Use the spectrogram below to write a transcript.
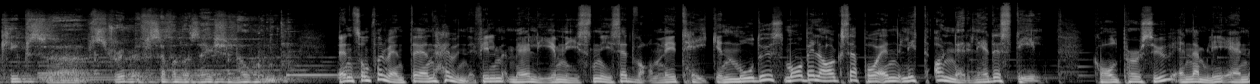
keeps a strip of civilization open. Den som forventer en hevnefilm med Liam Neeson i sedvanlig Taken-modus, må belage seg på en litt annerledes stil. Cold Pursue er nemlig en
